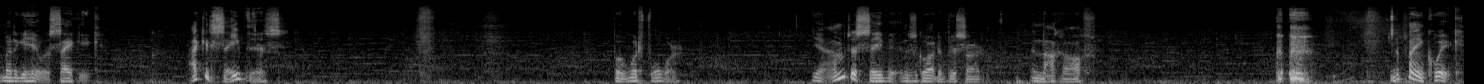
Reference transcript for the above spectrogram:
About to get hit with Psychic. I could save this. But what for? Yeah, I'm gonna just save it and just go out to Bisharp and knock off. They're playing quick.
